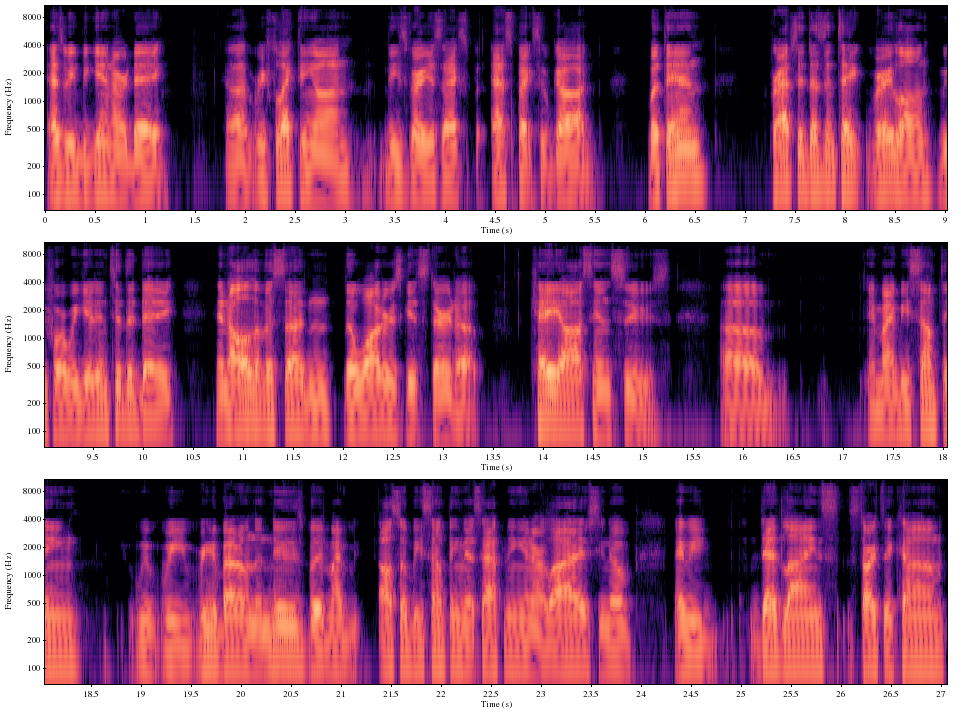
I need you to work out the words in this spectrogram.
as we begin our day, uh, reflecting on these various aspects of God. But then perhaps it doesn't take very long before we get into the day and all of a sudden the waters get stirred up. Chaos ensues. Um, it might be something we, we read about on the news, but it might also be something that's happening in our lives. You know, maybe deadlines start to come.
